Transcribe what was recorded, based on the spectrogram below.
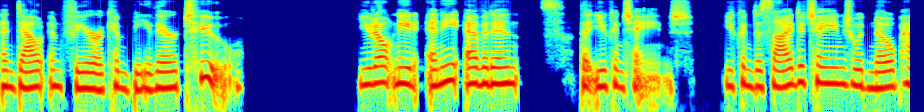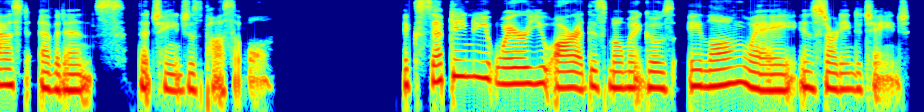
and doubt and fear can be there too. You don't need any evidence that you can change. You can decide to change with no past evidence that change is possible. Accepting where you are at this moment goes a long way in starting to change.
